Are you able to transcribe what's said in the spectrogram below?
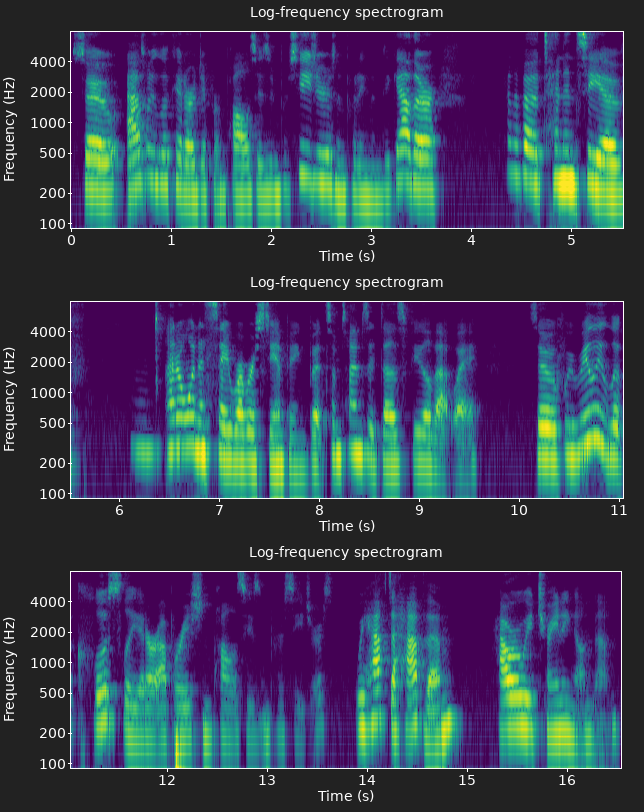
So as we look at our different policies and procedures and putting them together, kind of a tendency of, hmm, I don't want to say rubber stamping, but sometimes it does feel that way. So if we really look closely at our operation policies and procedures, we have to have them. How are we training on them?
